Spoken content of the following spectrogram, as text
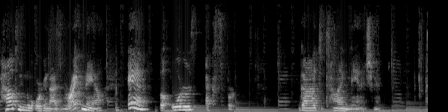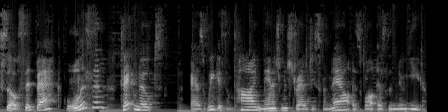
How to be more organized right now, and The Orders Expert God's time management. So sit back, listen, take notes as we get some time management strategies for now as well as the new year.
